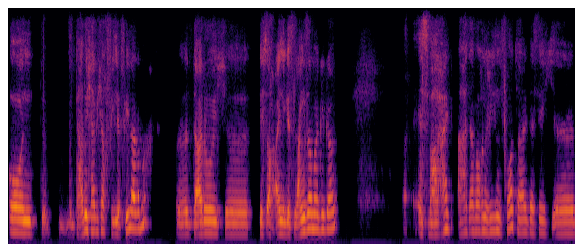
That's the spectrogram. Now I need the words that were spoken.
und dadurch habe ich auch viele Fehler gemacht. Äh, dadurch äh, ist auch einiges langsamer gegangen. Es war halt, hat aber auch einen riesen Vorteil, dass ich äh,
